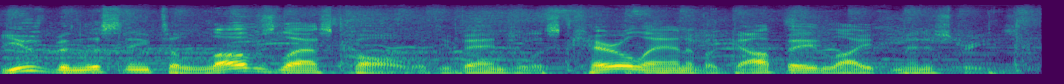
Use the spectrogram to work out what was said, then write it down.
You've been listening to Love's Last Call with evangelist Carol Ann of Agape Light Ministries.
